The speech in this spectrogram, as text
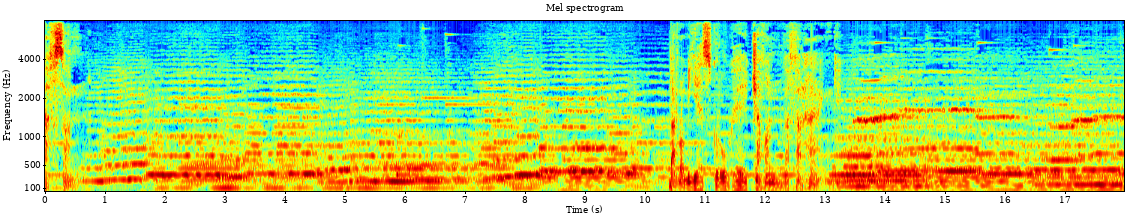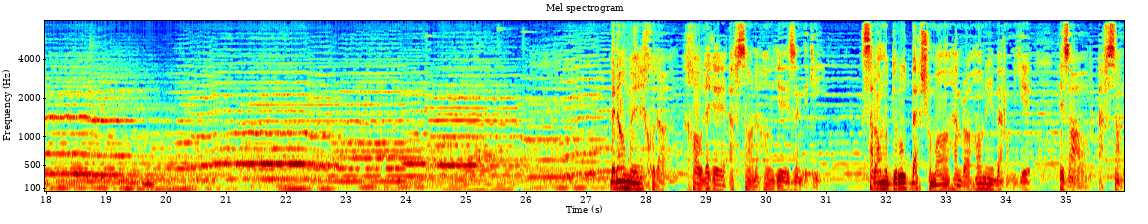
افسان. برنامه از گروه جوان و فرهنگ. به نام خدا. خالق افسانه های زندگی. سلام و درود بر شما همراهان برنامه هزار افسان.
